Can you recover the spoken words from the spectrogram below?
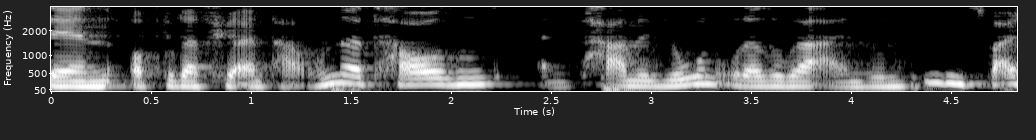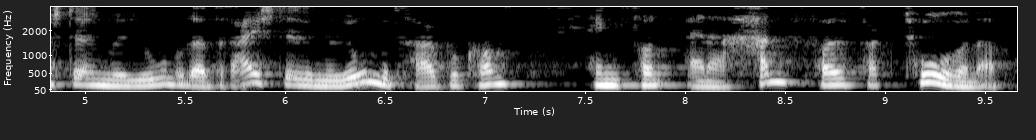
Denn ob du dafür ein paar hunderttausend, ein paar Millionen oder sogar einen soliden zweistelligen Millionen oder dreistelligen Millionenbetrag bekommst, hängt von einer Handvoll Faktoren ab.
